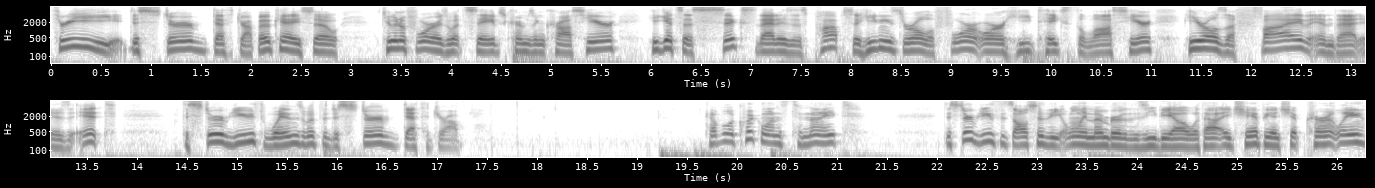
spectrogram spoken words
Three, Disturbed Death Drop. Okay, so two and a four is what saves Crimson Cross here. He gets a six, that is his pop, so he needs to roll a four or he takes the loss here. He rolls a five, and that is it. Disturbed Youth wins with the Disturbed Death Drop. Couple of quick ones tonight. Disturbed Youth is also the only member of the ZDL without a championship currently.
